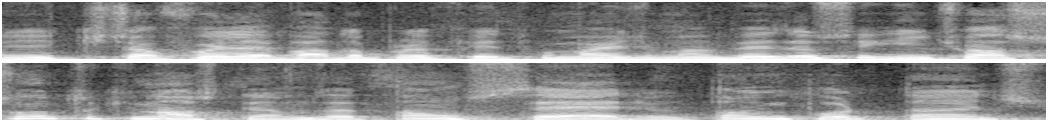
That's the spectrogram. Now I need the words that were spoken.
e que já foi levado ao prefeito por mais de uma vez, é o seguinte, o assunto que nós temos é tão sério, tão importante,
